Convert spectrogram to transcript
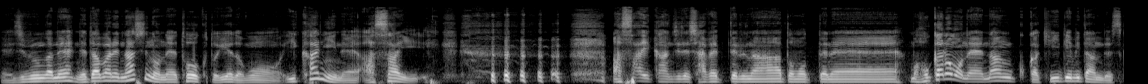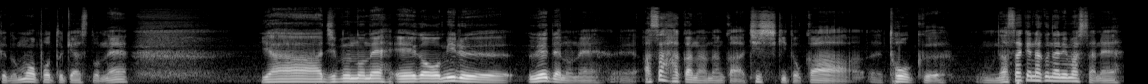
自分がね、ネタバレなしのね、トークといえども、いかにね、浅い、浅い感じで喋ってるなぁと思ってね。まあ、他のもね、何個か聞いてみたんですけども、ポッドキャストね。いやー、自分のね、映画を見る上でのね、浅はかななんか知識とか、トーク、情けなくなりましたね。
